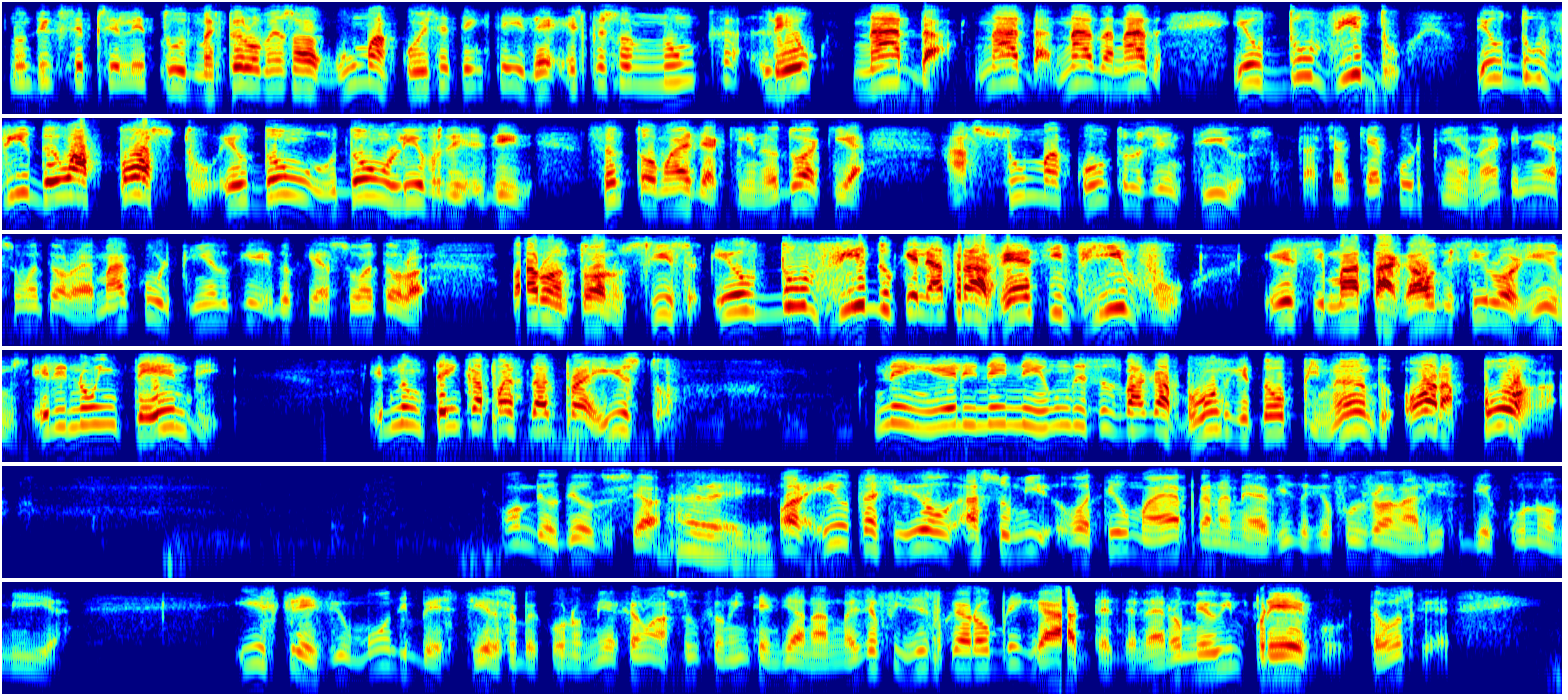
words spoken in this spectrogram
Não digo que você precisa ler tudo, mas pelo menos alguma coisa você tem que ter ideia. Esse pessoal nunca leu nada, nada, nada, nada. Eu duvido, eu duvido, eu aposto. Eu dou um, dou um livro de, de Santo Tomás de Aquino, eu dou aqui a, a Suma contra os Gentios, tá certo? Que é curtinha, não é que nem a Suma Teológica, é mais curtinha do que, do que a Suma Teológica. Para o Antônio Cícero, eu duvido que ele atravesse vivo esse matagal de silogismos. Ele não entende. Ele não tem capacidade para isto. Nem ele, nem nenhum desses vagabundos que estão opinando. Ora, porra! Oh, meu Deus do céu. Olha, eu, assim, eu assumi, eu tenho uma época na minha vida que eu fui jornalista de economia. E escrevi um monte de besteira sobre economia, que era um assunto que eu não entendia nada. Mas eu fiz isso porque eu era obrigado, tá entendeu? Era o meu emprego. Então,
